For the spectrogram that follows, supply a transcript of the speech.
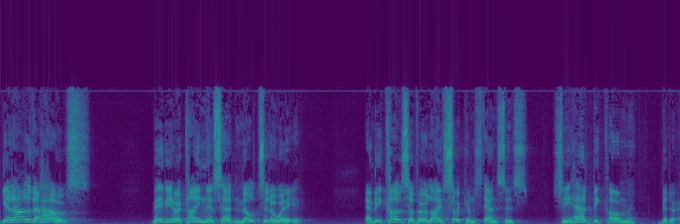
get out of the house, maybe her kindness had melted away. And because of her life circumstances, she had become bitter.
